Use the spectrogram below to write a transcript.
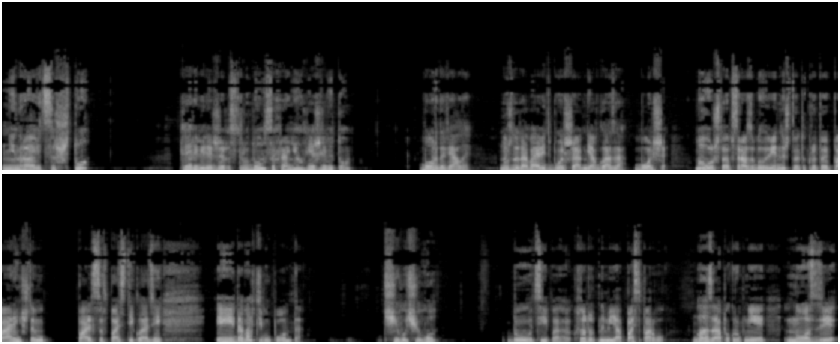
не нравится что?» Тервиллиджер с трудом сохранял вежливый тон. «Борда вялая. Нужно добавить больше огня в глаза. Больше. Ну, чтобы сразу было видно, что это крутой парень, что ему пальцы в пасть не клади. И добавьте ему понта». «Чего-чего?» «Ну, типа, кто тут на меня пасть порву?» глаза покрупнее, ноздри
